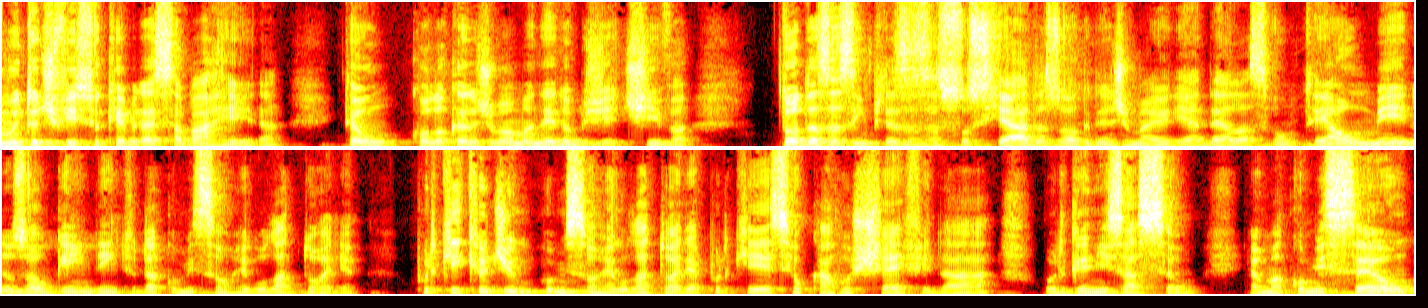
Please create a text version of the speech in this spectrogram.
muito difícil quebrar essa barreira. Então, colocando de uma maneira objetiva, todas as empresas associadas, ou a grande maioria delas, vão ter ao menos alguém dentro da comissão regulatória. Por que, que eu digo comissão regulatória? Porque esse é o carro-chefe da organização. É uma comissão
